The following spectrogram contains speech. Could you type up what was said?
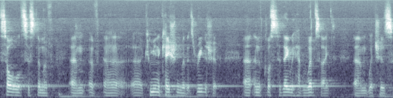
sole system of, um, of uh, uh, communication with its readership. Uh, and of course, today we have a website, um, which has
